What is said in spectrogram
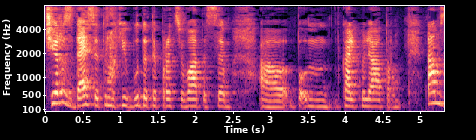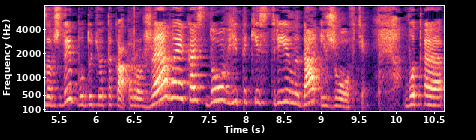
через 10 років будете працювати з цим а, калькулятором, там завжди будуть отака рожева якась довгі такі стріли, да, і жовті. От, е,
